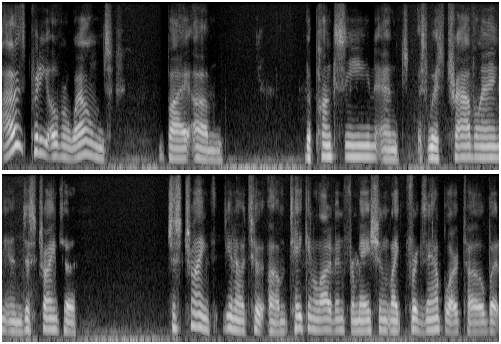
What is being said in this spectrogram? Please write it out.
I was pretty overwhelmed by um, the punk scene and with traveling and just trying to just trying you know to um, take in a lot of information like for example artaud but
